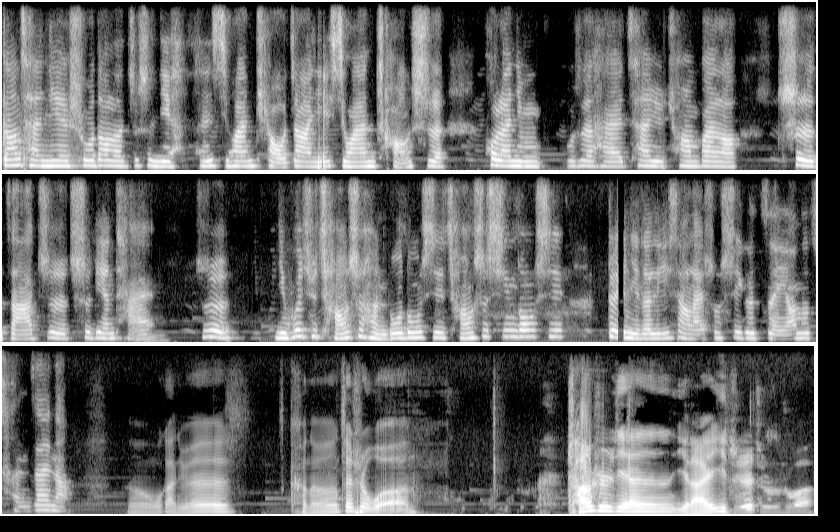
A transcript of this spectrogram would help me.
刚才你也说到了，就是你很喜欢挑战，也喜欢尝试。后来你们不是还参与创办了《赤》杂志、《赤电台》，就是你会去尝试很多东西，尝试新东西，对你的理想来说是一个怎样的存在呢？嗯，我感觉可能这是我长时间以来一直就是说，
